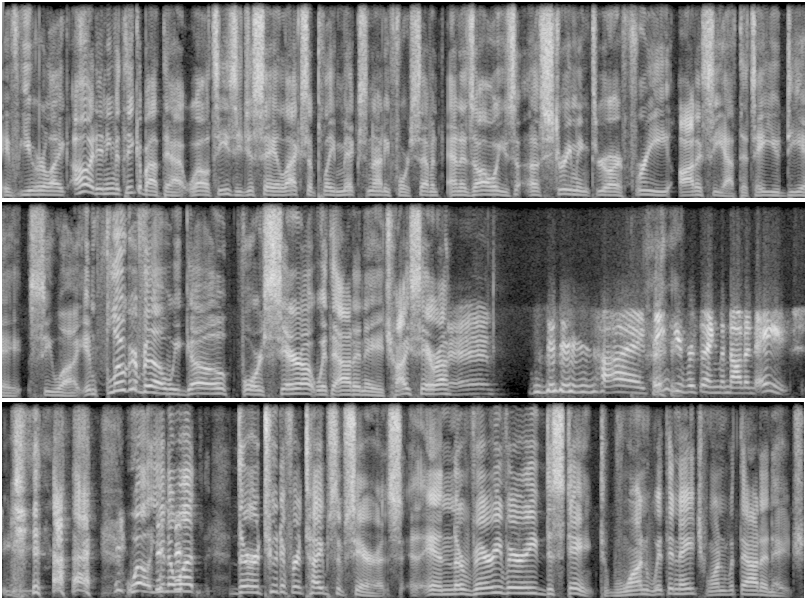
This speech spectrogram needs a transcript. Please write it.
If you're like, oh, I didn't even think about that, well, it's easy. Just say, Alexa, play Mix 94.7. And as always, uh, streaming through our free Audacy app. That's A U D A C Y. In Pflugerville, we go for Sarah without an H. Hi, Sarah. Hi. Thank you for saying the not an H. well, you know what? There are two different types of Sarahs, and they're very, very distinct. One with an H, one without an H.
